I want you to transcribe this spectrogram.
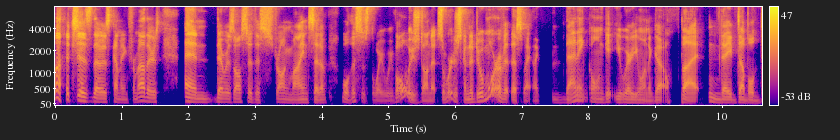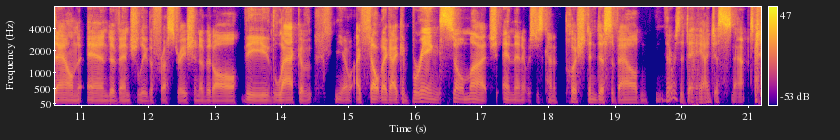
much as those coming from others. And there was also this strong mindset of, well, this is the way we've always done it. So we're just going to do more of it this way. Like that ain't going to get you where you want to go. But they doubled down and eventually the frustration of it all, the lack of, you know, I felt like I could bring so much. And then it was just kind of pushed and disavowed. There was a day I just snapped.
